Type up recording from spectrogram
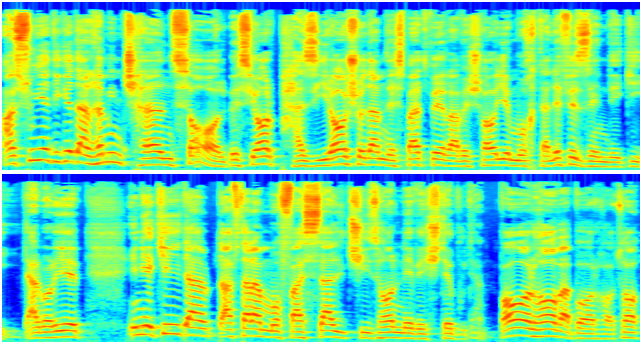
از سوی دیگه در همین چند سال بسیار پذیرا شدم نسبت به روش های مختلف زندگی. درباره این یکی در دفترم مفصل چیزها نوشته بودم. بارها و بارها تا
